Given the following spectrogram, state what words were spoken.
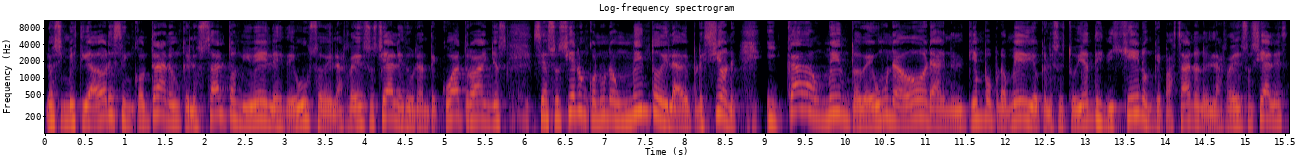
Los investigadores encontraron que los altos niveles de uso de las redes sociales durante cuatro años se asociaron con un aumento de la depresión y cada aumento de una hora en el tiempo promedio que los estudiantes dijeron que pasaron en las redes sociales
